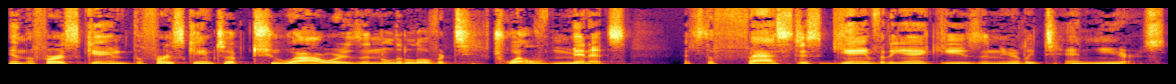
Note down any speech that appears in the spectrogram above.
in the first game. The first game took two hours and a little over t- twelve minutes. It's the fastest game for the Yankees in nearly ten years.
